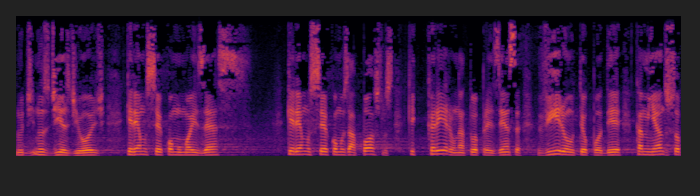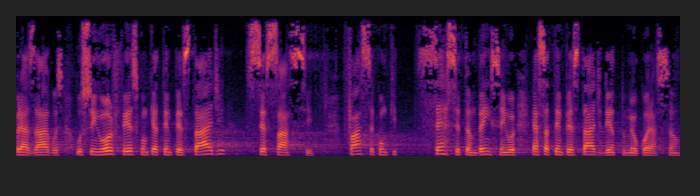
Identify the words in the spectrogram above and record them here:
nos dias de hoje. Queremos ser como Moisés. Queremos ser como os apóstolos que creram na tua presença, viram o teu poder caminhando sobre as águas. O Senhor fez com que a tempestade cessasse. Faça com que cesse também, Senhor, essa tempestade dentro do meu coração.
